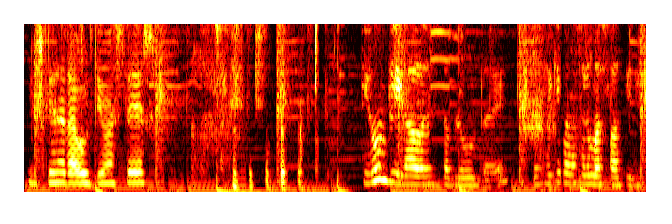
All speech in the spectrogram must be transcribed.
Nos queda la última, Esther. Qué complicado es esta pregunta, ¿eh? Pensé que iban a ser más fáciles.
